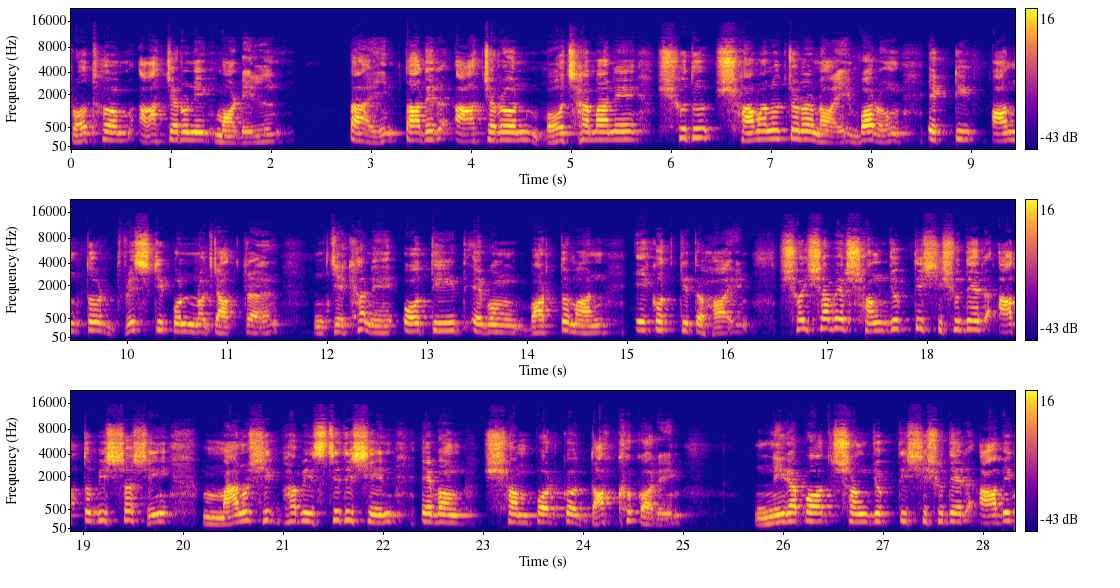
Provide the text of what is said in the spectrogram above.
প্রথম আচরণিক মডেল। তাই তাদের আচরণ বোঝা মানে শুধু সমালোচনা নয়, বরং একটি অন্তর্দৃষ্টিপূর্ণ যাত্রা। যেখানে অতীত এবং বর্তমান একত্রিত হয়। শৈশবের সংযুক্তি শিশুদের আত্মবিশ্বাসী, মানসিকভাবে স্থিতিশীল এবং সম্পর্ক দক্ষ করে। নিরাপদ সংযুক্তি শিশুদের আবেগ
